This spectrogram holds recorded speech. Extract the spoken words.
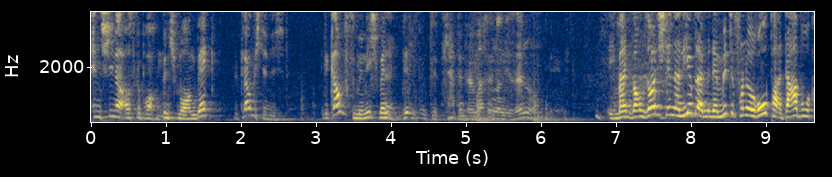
in China ausgebrochen. Bin ich morgen weg? Glaube ich dir nicht. Glaubst du mir nicht, wenn. Ja, dann Wer macht denn dann die Sendung? Ich meine, warum sollte ich denn dann hier bleiben? In der Mitte von Europa, da wo,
